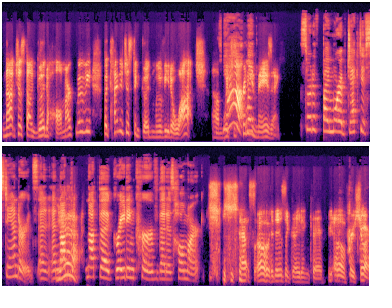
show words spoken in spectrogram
not just a good Hallmark movie, but kind of just a good movie to watch, um, which Yeah, is pretty like- amazing. Sort of by more objective standards and, and not Yeah. the, not the grading curve that is Hallmark. yes. Oh, it is a grading curve. Oh, for sure.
